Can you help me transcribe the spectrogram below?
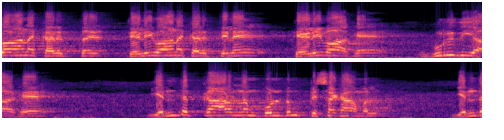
தெளிவான கருத்து தெளிவான கருத்திலே தெளிவாக உறுதியாக எந்த காரணம் கொண்டும் பிசகாமல் எந்த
